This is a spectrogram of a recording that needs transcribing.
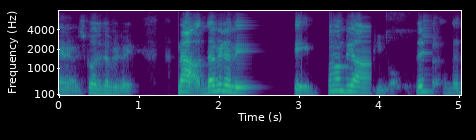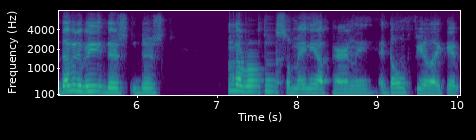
Anyways, go to WWE. Now WWE. I'm gonna be on people. This the WWE. There's there's the road to WrestleMania. Apparently, it don't feel like it.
